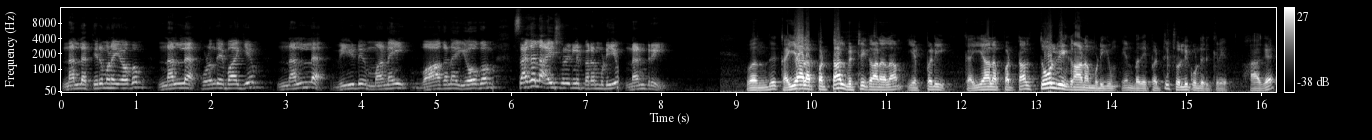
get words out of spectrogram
நல்ல திருமண யோகம் நல்ல குழந்தை பாக்கியம் நல்ல வீடு மனை வாகன யோகம் சகல ஐஸ்வர்யங்களை பெற முடியும். நன்றி. வந்து கையாளப்பட்டால் வெற்றி காணலாம். எப்படி கையாளப்பட்டால் தோல்வி காண முடியும் என்பதை பற்றி சொல்லிக் கொண்டிருக்கிறேன். ஆக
